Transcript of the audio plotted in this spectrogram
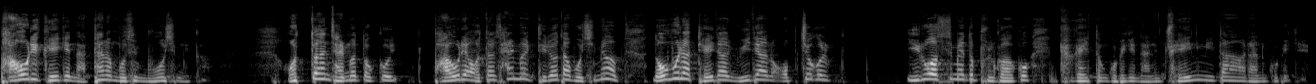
바울이 그에게 나타난 모습이 무엇입니까? 어떠한 잘못도 없고 바울의 어떤 삶을 들여다보시면 너무나 대단한 위대한 업적을 이루었음에도 불구하고 그가 했던 고백이 나는 죄인입니다라는 고백이에요.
